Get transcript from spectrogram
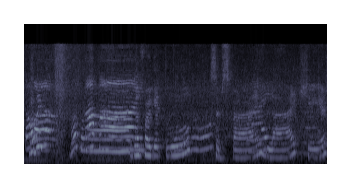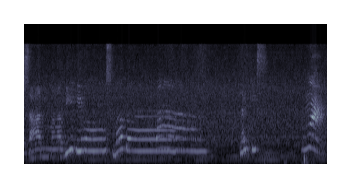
Na. Bye-bye. Bye-bye. Don't forget to subscribe, like, share sa aming mga videos. Bye-bye. Like kiss. Mwah.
